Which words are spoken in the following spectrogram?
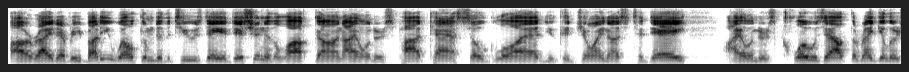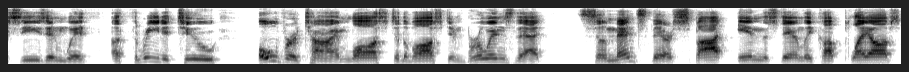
All right, everybody, welcome to the Tuesday edition of the Locked On Islanders podcast. So glad you could join us today. Islanders close out the regular season with a 3 to 2 overtime loss to the Boston Bruins that cements their spot in the Stanley Cup playoffs.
